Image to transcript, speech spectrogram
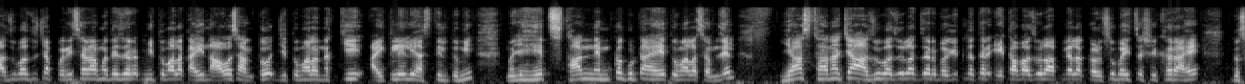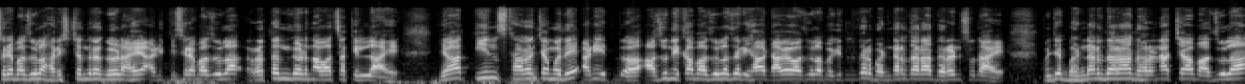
आजूबाजूच्या परिसरामध्ये जर मी तुम्हाला काही नावं सांगतो जी तुम्हाला नक्की ऐकलेली असतील तुम्ही म्हणजे हे स्थान नेमकं कुठं आहे हे तुम्हाला समजेल. या स्थानाच्या आजूबाजूला जर बघितलं तर एका बाजूला आपल्याला कळसुबाईचं शिखर आहे दुसऱ्या बाजूला हरिश्चंद्रगड आहे आणि तिसऱ्या बाजूला रतनगड नावाचा किल्ला आहे. या तीन स्थानांच्या मध्ये आणि अजून एका बाजूला जर ह्या डाव्या बाजूला बघितलं तर भंडारदारा धरण सुद्धा आहे. म्हणजे भंडारदारा धरणाच्या बाजूला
